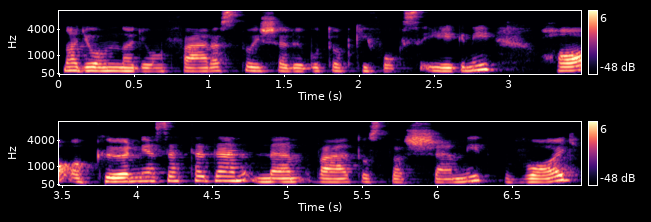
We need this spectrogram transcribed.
nagyon-nagyon fárasztó, és előbb-utóbb ki fogsz égni, ha a környezeteden nem változtass semmit, vagy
